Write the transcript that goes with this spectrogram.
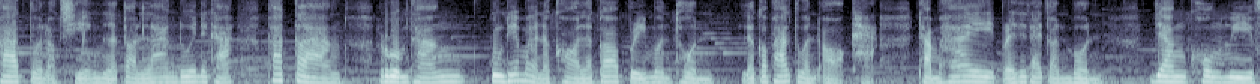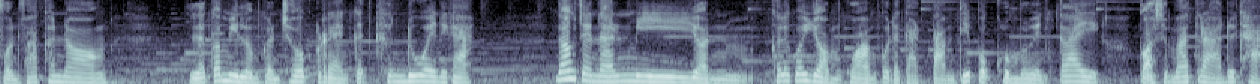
ภาคตะวันออกเฉียงเหนือตอนล่างด้วยนะคะ ภาคกลางรวมทั้งกรุงเทพมหานคร แล้วก็ปริมณฑลแล้วก็ภาคตะวันออกค่ะทำให้ประเทศไทยตอนบน ยังคงมีฝนฟ้าขนอง แล้วก็มีลมกันโชกแรงเกิดขึ้นด้วยนะคะนอกจากนั้นมีหย่อนเขาเรียกว่าหย่อมความกดอากาศต่ำที่ปกคลุมบริเวณใกล้เกาะสุมาตราด้วยค่ะ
